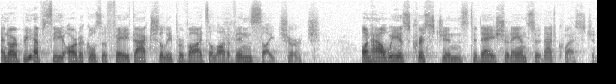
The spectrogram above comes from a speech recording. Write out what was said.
And our BFC Articles of Faith actually provides a lot of insight, church, on how we as Christians today should answer that question.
